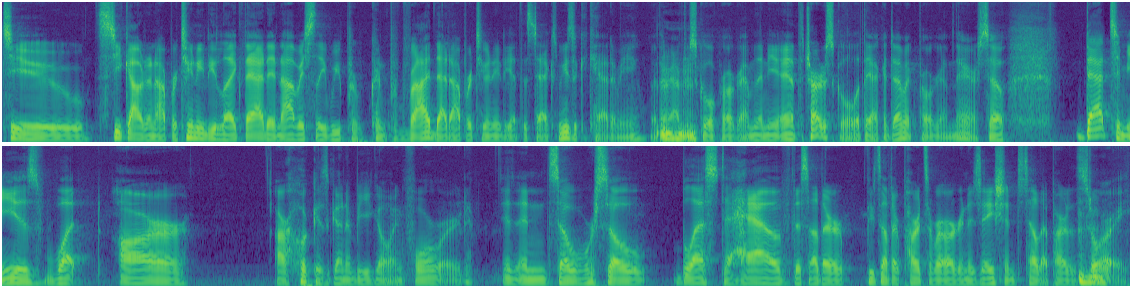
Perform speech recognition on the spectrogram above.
to seek out an opportunity like that. And obviously, we pro- can provide that opportunity at the Stax Music Academy with our mm-hmm. after school program, and then at the charter school with the academic program there. So, that to me is what our our hook is going to be going forward. And, and so we're so blessed to have this other these other parts of our organization to tell that part of the story,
